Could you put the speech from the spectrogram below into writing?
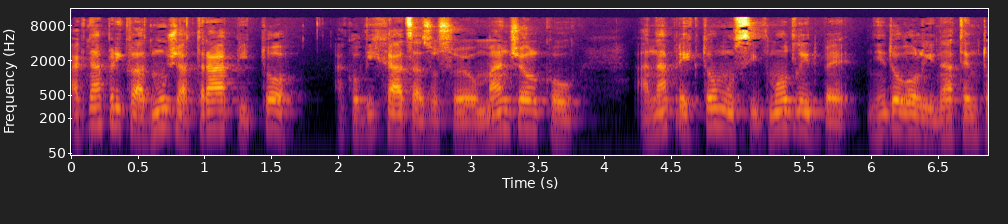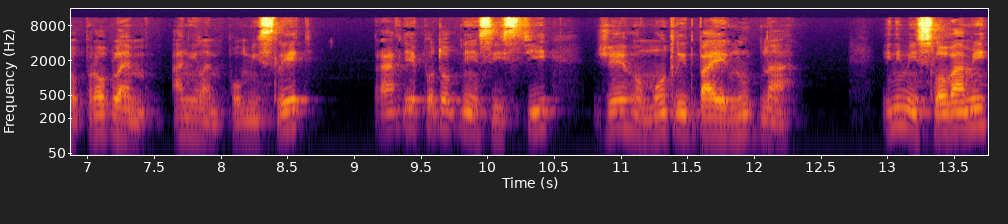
Ak napríklad muža trápi to, ako vychádza so svojou manželkou a napriek tomu si v modlitbe nedovolí na tento problém ani len pomyslieť, pravdepodobne zistí, že jeho modlitba je nudná. Inými slovami,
